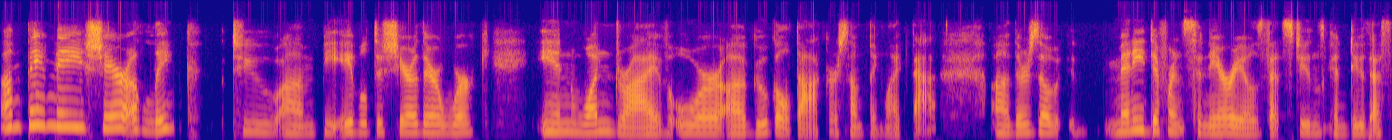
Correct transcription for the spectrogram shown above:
Um, they may share a link to um, be able to share their work in OneDrive or a Google Doc or something like that. Uh, there's a many different scenarios that students can do this.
